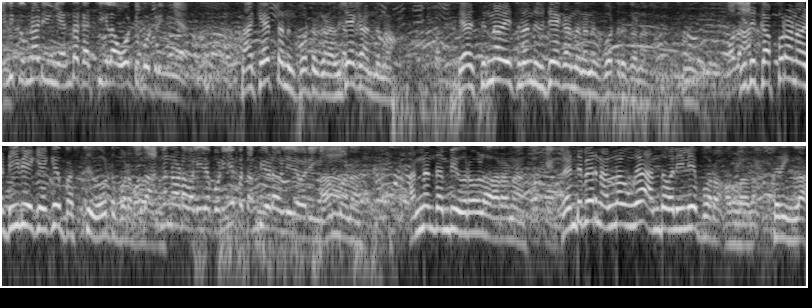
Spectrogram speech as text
இதுக்கு முன்னாடி நீங்க எந்த கட்சிகளா ஓட்டு போட்டிருக்கீங்க? நான் கேப்டனுக்கு போட்டிருக்கேன் விஜயகாந்த்ண்ணா என் சின்ன வயசுலேருந்து விஜயகாந்த் எனக்கு போட்டிருக்கேண்ணா இதுக்கப்புறம் நான் டிவிஏகேக்கு ஃபஸ்ட்டு ஓட்டு போட போகிறேன் அண்ணனோட வழியில போனீங்க இப்ப தம்பியோட வழியில வரீங்க ஆமாண்ணா. அண்ணன் தம்பி உறவுல வரேண்ணா. ரெண்டு பேரும் நல்லவங்க அந்த வழியிலே போகிறோம் அவ்வளோதான் சரிங்களா?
